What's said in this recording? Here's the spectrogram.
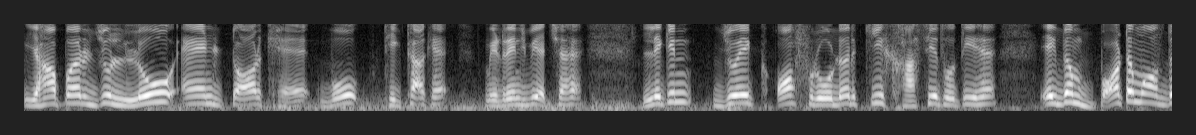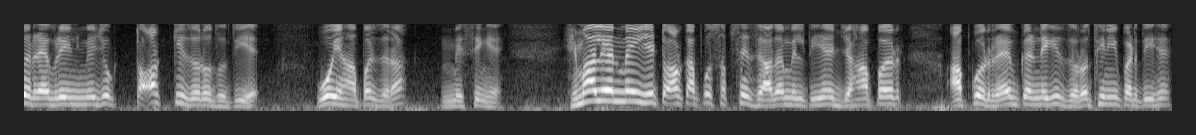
यहाँ पर जो लो एंड टॉर्क है, वो ठीक ठाक है मिड रेंज भी अच्छा है, लेकिन जो एक ऑफ़ रोडर की खासियत होती है, एकदम bottom of the rev range में जो टॉर्क की ज़रूरत होती है, वो यहाँ पर ज़रा मिसिंग है। हिमालयन में ये टॉर्क आपको सबसे ज़्यादा मिलती है, जहाँ पर आपको रेव करने की ज़रूरत ही नहीं पड़ती है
